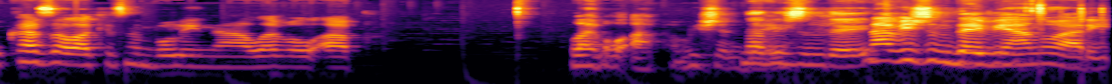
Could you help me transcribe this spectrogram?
ukázala, keď sme boli na Level Up Level Up Vision Day. Na Vision Day. Na Vision Day v januári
